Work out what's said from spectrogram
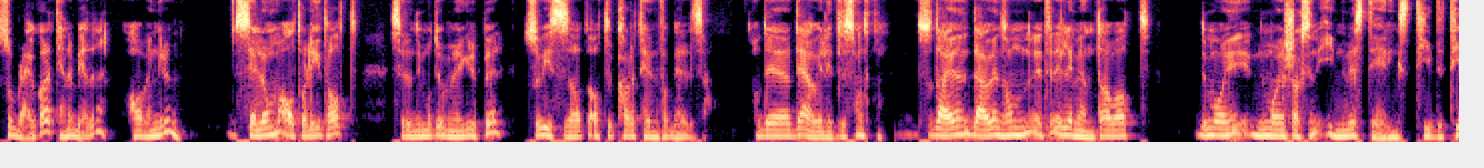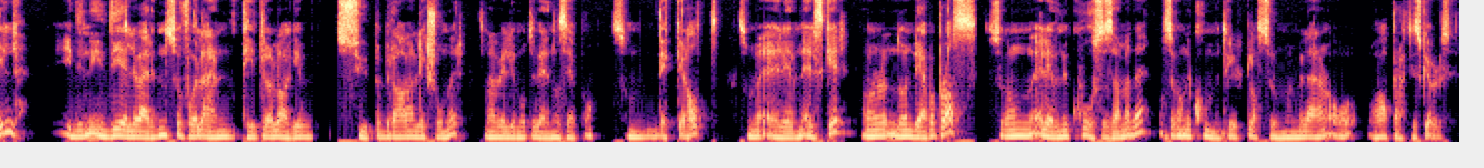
så ble jo karakterene bedre av en grunn. Selv om alt var digitalt, selv om de måtte jobbe mer i grupper, så viste det seg at, at karakterene forbedret seg. Og det, det, er jo veldig interessant. Da. Så det er jo, det er jo sånn, et element av at det må, det må en slags investeringstid til i den ideelle verden så får læreren tid til å lage superbra leksjoner som er veldig motiverende å se på, som dekker alt, som elevene elsker. Når, når det er på plass, så kan elevene kose seg med det, og så kan de komme til klasserommet med læreren og, og ha praktiske øvelser,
